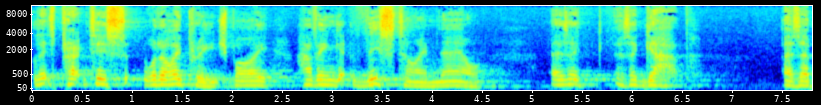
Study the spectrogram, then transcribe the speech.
let's practice what I preach by having this time now as a, as a gap, as a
